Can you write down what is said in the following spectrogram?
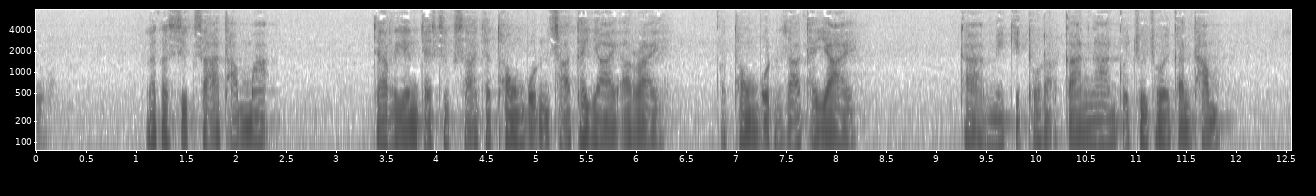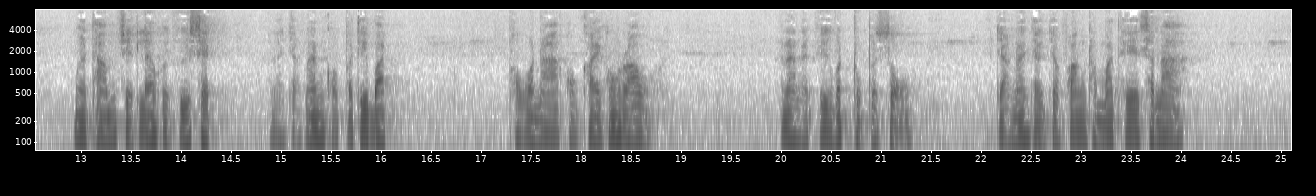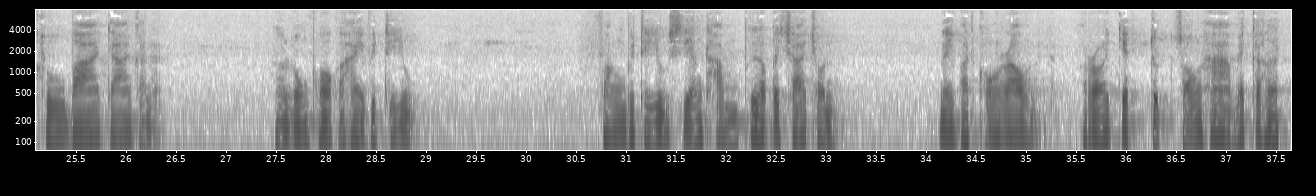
แล้วก็ศึกษาธรรมะ จะเรียนจะศึกษาจะท่องบนสาธยายอะไร ก็ท่องบนสาธยาย ถ้ามีกิจธุระการงานก็ช่วยๆกันทำเมื่อทำเสร็จแล้วก็คือเสร็จหลังจากนั้นก็ปฏิบัติ ภาวนาของใครของเรา นั่นคือวัตถุประสงค์ จากนั้นอยากจะฟังธรรมเทศนา ครูบาอาจารย์กันหลวงพ่อก็ให้วิทยุ ฟังวิทยุเสียงธรรมเพื่อประชาชน ในพัดของเราร้อยเจ็ดจุดสองห้าเมกะเฮิรต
